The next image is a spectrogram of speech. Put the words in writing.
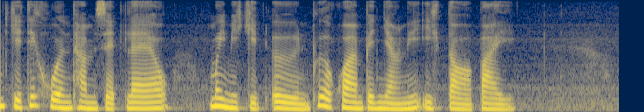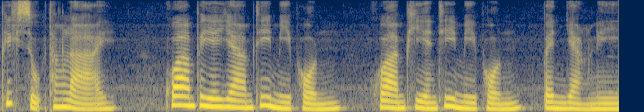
ำกิจที่ควรทำเสร็จแล้ว ไม่มีกิจอื่นเพื่อความเป็นอย่างนี้อีกต่อไป ภิกษุทั้งหลาย ความพยายามที่มีผล ความเพียรที่มีผลเป็นอย่างนี้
